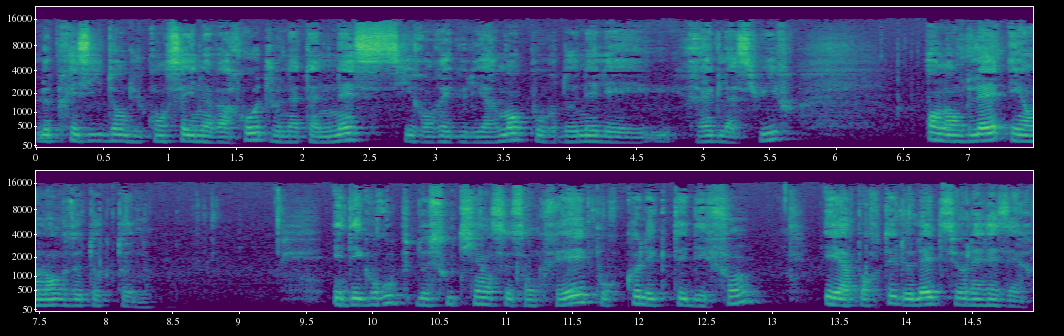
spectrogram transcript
Le président du Conseil Navajo, Jonathan Ness, s'y rend régulièrement pour donner les règles à suivre en anglais et en langues autochtones. Et des groupes de soutien se sont créés pour collecter des fonds et apporter de l'aide sur les réserves.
